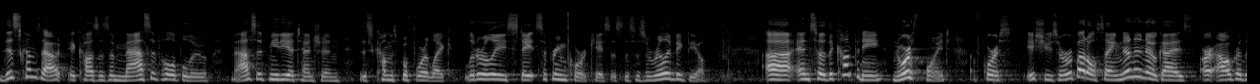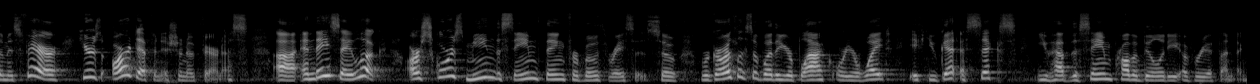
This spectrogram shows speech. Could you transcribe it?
this comes out, it causes a massive hullabaloo, massive media attention. This comes before like literally state Supreme Court cases. This is a really big deal. Uh, and so the company, Northpointe, of course, issues a rebuttal saying, no, no, no, guys, our algorithm is fair. Here's our definition of fairness. Uh, and they say, look, our scores mean the same thing for both races. So regardless of whether you're black or you're white, if you get a six, you have the same probability of reoffending.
